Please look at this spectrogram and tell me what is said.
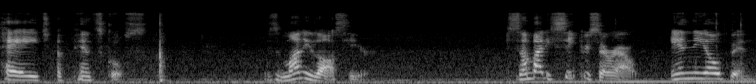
Page of Pentacles. There's money loss here. Somebody's secrets are out in the open.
